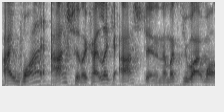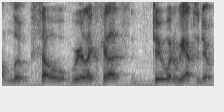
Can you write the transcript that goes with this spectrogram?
I want Ashton. Like I like Ashton. And I'm like okay well I want Luke. So we are like okay let's do what do we have to do.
